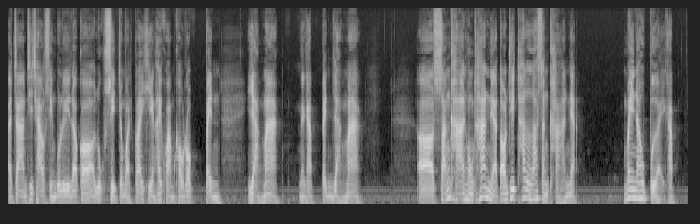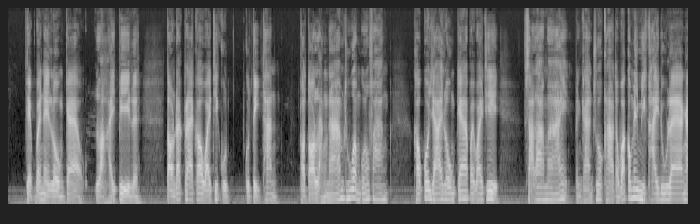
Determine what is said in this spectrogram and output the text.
อาจารย์ที่ชาวสิงห์บุรี แล้วก็ลูกศิษย์จังหวัดใกล้เคียงให้ความเคารพเป็นอย่างมากนะครับเป็นอย่างมากสังขารของท่านเนี่ยตอนที่ท่านละสังขารเนี่ยไม่เน่าเปื่อยครับ เก็บไว้ในโลงแก้วหลายปีเลย ตอนแรกๆก็ไว้ที่กุฏิท่าน พอตอนหลังน้ำท่วมคุณผู้ฟังเขาก็ย้ายโลงแก้วไปไว้ที่ศาลาไม้เป็นการชั่วคราว แต่ว่าก็ไม่มีใครดูแลไง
